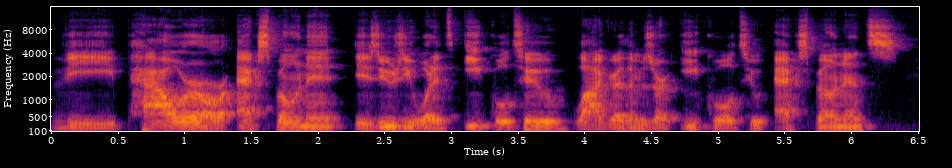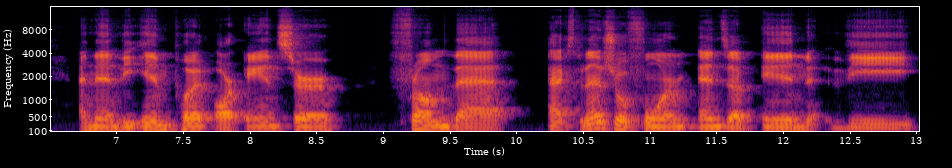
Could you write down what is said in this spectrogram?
the power or exponent is usually what it's equal to. Logarithms are equal to exponents. And then the input or answer from that exponential form ends up in the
